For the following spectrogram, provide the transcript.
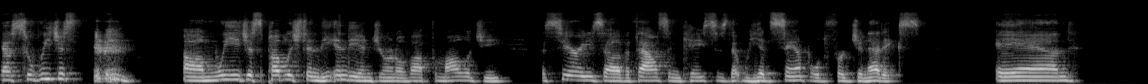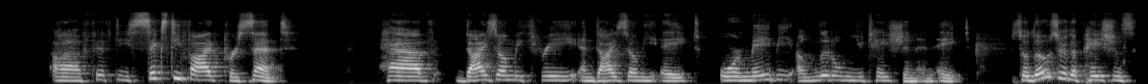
Yeah, so we just um, we just published in the Indian Journal of Ophthalmology a series of a thousand cases that we had sampled for genetics, and uh, 50, 65 percent have disomy 3 and disomy 8, or maybe a little mutation in 8. So those are the patients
